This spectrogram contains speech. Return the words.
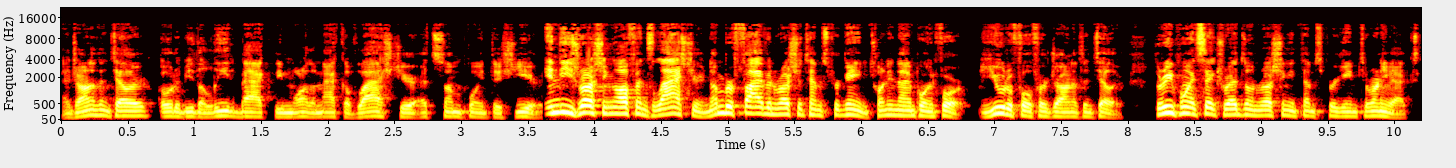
and Jonathan Taylor go to be the lead back, the Marlon Mack of last year at some point this year. In these rushing offense last year, number five in rush attempts per game, 29.4. Beautiful for Jonathan Taylor. 3.6 red zone rushing attempts per game to running backs.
